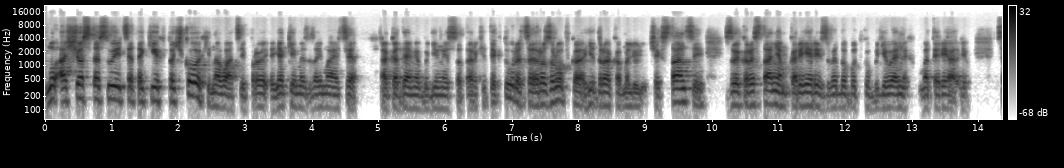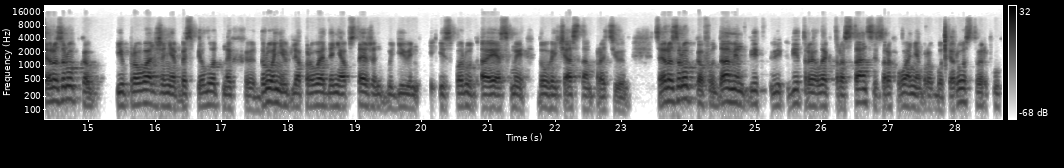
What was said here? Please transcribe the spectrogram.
Ну а що стосується таких точкових інновацій, про якими займаються Академія будівництва та архітектури це розробка гідроакумулюючих станцій з використанням кар'єрів з видобутку будівельних матеріалів. Це розробка і впровадження безпілотних дронів для проведення обстежень будівель і споруд АЕС. Ми довгий час там працюємо. Це розробка фундамент вітроелектростанцій з рахуванням роботи розтверку.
